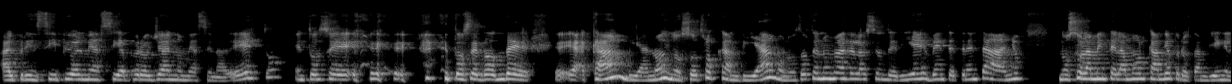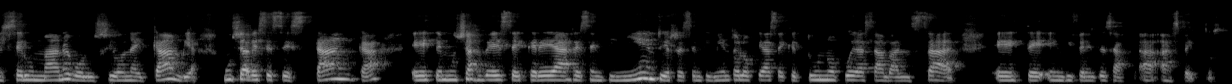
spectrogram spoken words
al principio él me hacía, pero ya él no me hace nada de esto. Entonces, entonces ¿dónde eh, cambia? ¿no? Y nosotros cambiamos, nosotros tenemos una relación de 10, 20, 30 años, no solamente el amor cambia, pero también el ser humano evoluciona y cambia. Muchas veces se estanca, este, muchas veces crea resentimiento y el resentimiento lo que hace es que tú no puedas avanzar este, en diferentes aspectos.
